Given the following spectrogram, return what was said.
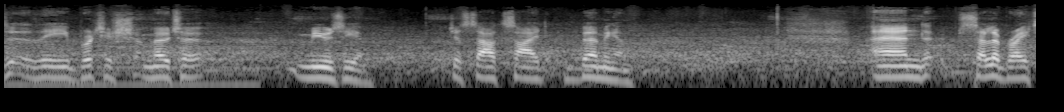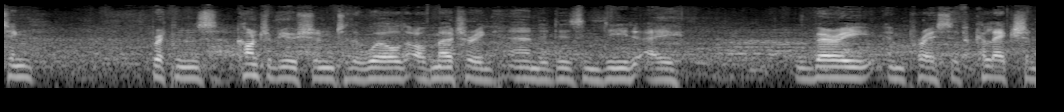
The British Motor Museum, just outside Birmingham, and celebrating Britain's contribution to the world of motoring, and it is indeed a very impressive collection.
